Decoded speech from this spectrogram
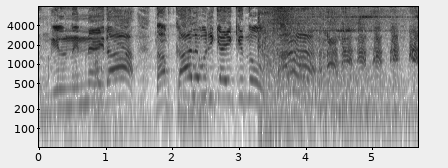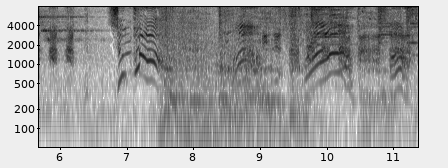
എങ്കിൽ നിന്നെ ഇതാ നാം കാലപുരിക്ക് അയക്കുന്നു. ശുംഭ! Ah!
